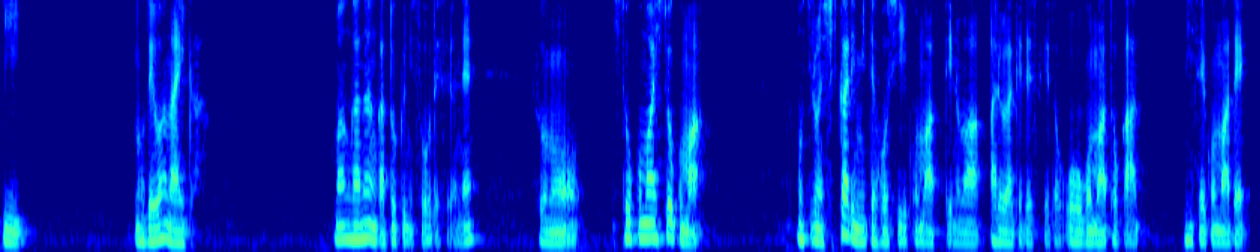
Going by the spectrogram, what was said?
いい。のではないか。漫画なんか特にそうですよね。その一コマ一コマもちろんしっかり見てほしいコマっていうのはあるわけですけど大コマとか見せコマで。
